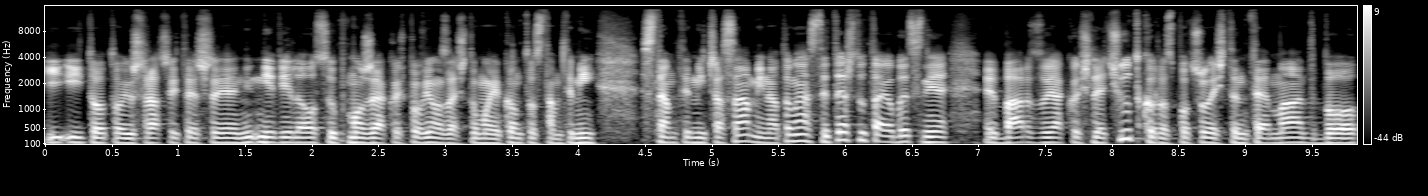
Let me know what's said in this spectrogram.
i, i to, to już raczej też e, niewiele osób może jakoś powiązać to moje konto z tamtymi, z tamtymi czasami. Natomiast ty też tutaj obecnie bardzo jakoś leciutko rozpocząłeś ten temat, bo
